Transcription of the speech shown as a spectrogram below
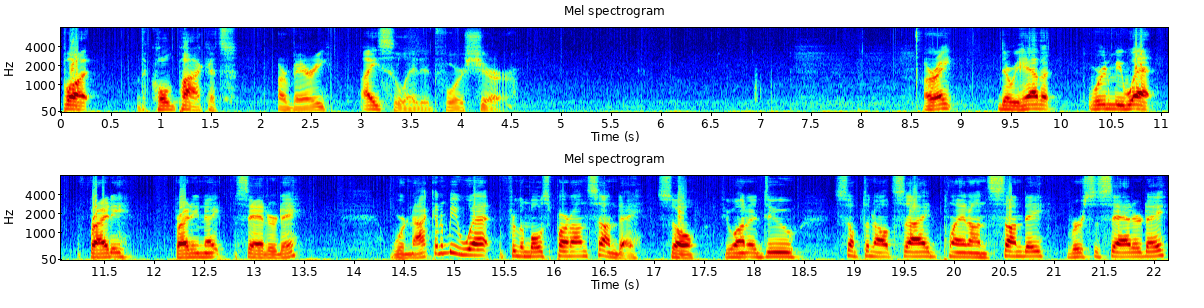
But the cold pockets are very isolated for sure. All right, there we have it. We're going to be wet Friday, Friday night, Saturday. We're not going to be wet for the most part on Sunday. So if you want to do something outside, plan on Sunday versus Saturday.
